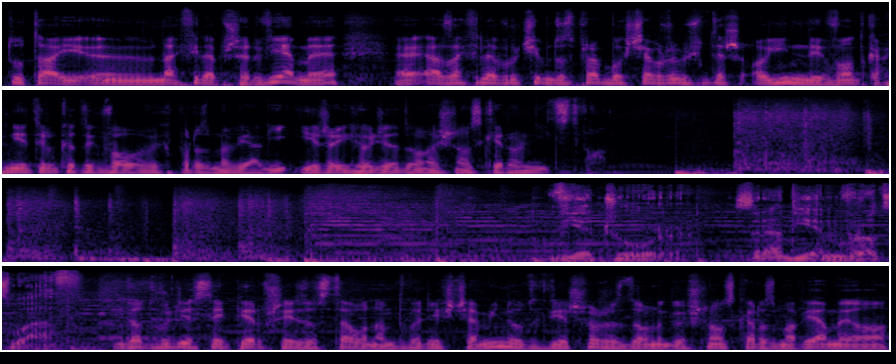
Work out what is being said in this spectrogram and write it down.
tutaj e, na chwilę przerwiemy, e, a za chwilę wrócimy do sprawy, bo chciałbym, żebyśmy też o innych wątkach, nie tylko tych wołowych porozmawiali, jeżeli chodzi o dolnośląskie rolnictwo. Wieczór z Radiem Wrocław. Do 21 zostało nam 20 minut. W wieczorze z Dolnego Śląska rozmawiamy o,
